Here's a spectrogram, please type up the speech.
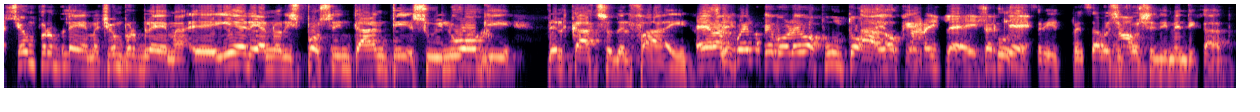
c'è un problema, c'è un problema. Eh, ieri hanno risposto in tanti sui luoghi del cazzo del FAI. Era Sì. quello che volevo appunto Ah, evocare ok. in lei, perché Fritz, pensavo si No. fosse dimenticato.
